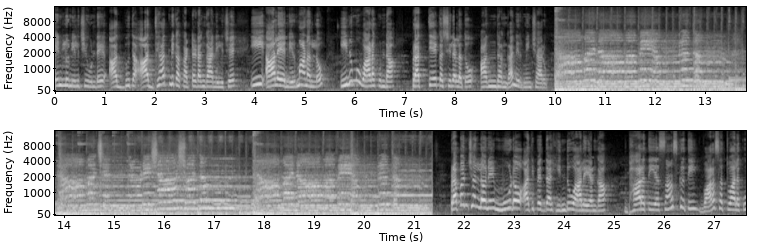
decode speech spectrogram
ఏండ్లు నిలిచి ఉండే అద్భుత ఆధ్యాత్మిక కట్టడంగా నిలిచే ఈ ఆలయ నిర్మాణంలో ఇనుము వాడకుండా ప్రత్యేక శిలలతో అందంగా నిర్మించారు. ప్రపంచంలోనే మూడో అతిపెద్ద హిందూ ఆలయంగా భారతీయ సంస్కృతి వారసత్వాలకు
